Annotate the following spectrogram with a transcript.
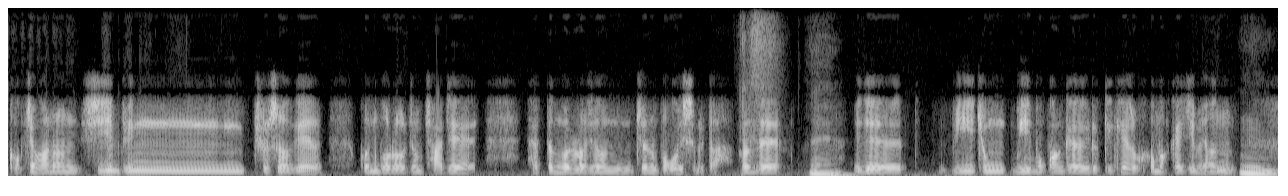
걱정하는 시진핑 주석의 권고로 좀 자제 했던 걸로 지금 저는 보고 있습니다. 그런데 네. 이제 미중 미북 관계가 이렇게 계속 험악해지면 음.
